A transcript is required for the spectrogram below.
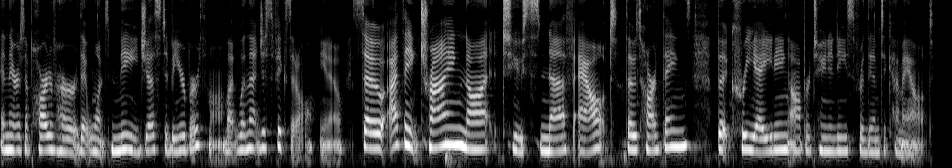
And there's a part of her that wants me just to be her birth mom. Like, wouldn't that just fix it all, you know? So I think trying not to snuff out those hard things, but creating opportunities for them to come out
